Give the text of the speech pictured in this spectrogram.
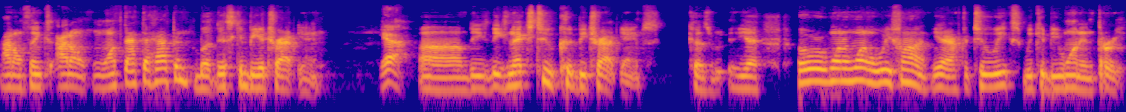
I don't think I don't want that to happen, but this could be a trap game. Yeah. Um, these these next two could be trap games because yeah, oh, we're one and one, we'll be fine. Yeah, after two weeks, we could be one and three.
